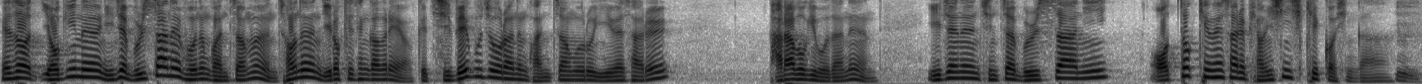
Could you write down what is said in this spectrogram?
그래서 여기는 이제 물산을 보는 관점은 저는 이렇게 생각을 해요. 그 지배 구조라는 관점으로 이 회사를 바라보기보다는 이제는 진짜 물산이 어떻게 회사를 변신시킬 것인가 음.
